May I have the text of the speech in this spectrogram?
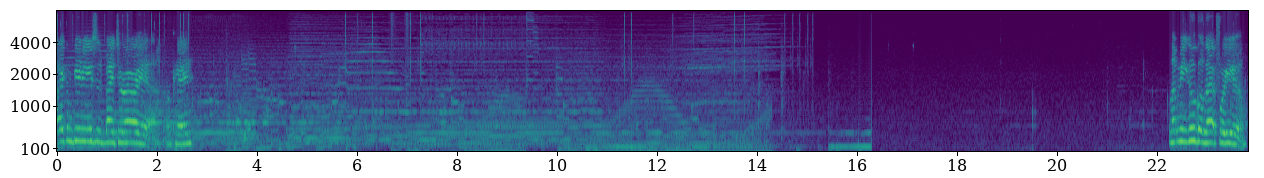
High computer usage by Terraria. Okay. Let me Google that for you.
